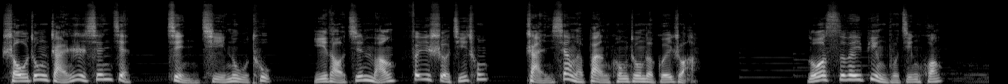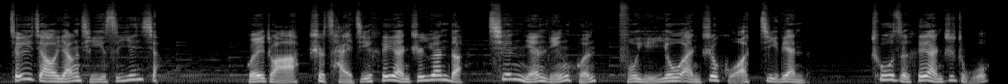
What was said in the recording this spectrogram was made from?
手中斩日仙剑劲气怒吐，一道金芒飞射急冲。斩向了半空中的鬼爪，罗斯威并不惊慌，嘴角扬起一丝阴笑。鬼爪是采集黑暗之渊的千年灵魂赋予幽暗之火祭炼的，出自黑暗之主。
